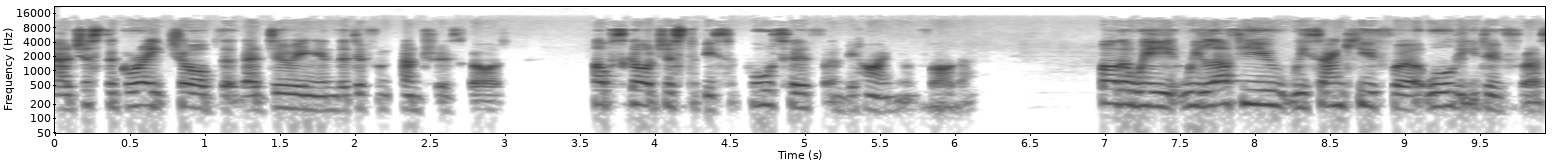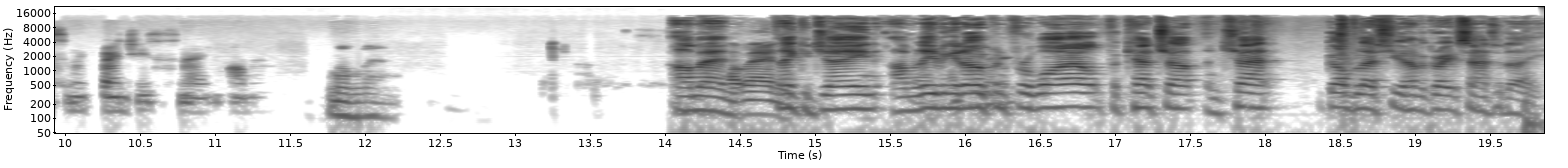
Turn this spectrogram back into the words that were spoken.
uh, just the great job that they're doing in the different countries, God. Helps God just to be supportive and behind them, Father. Father, we, we love you. We thank you for all that you do for us, and we pray in Jesus' name. Amen. Amen. Amen. Amen. Thank you, Jane. I'm leaving it open for a while for catch up and chat. God bless you. Have a great Saturday.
